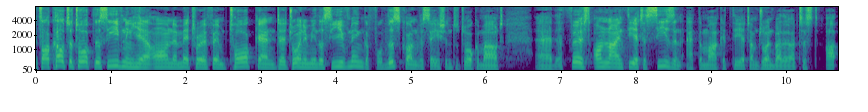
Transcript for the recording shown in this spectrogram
It's our culture talk this evening here on Metro FM Talk, and uh, joining me this evening for this conversation to talk about uh, the first online theatre season at the Market Theatre. I'm joined by the artist art,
